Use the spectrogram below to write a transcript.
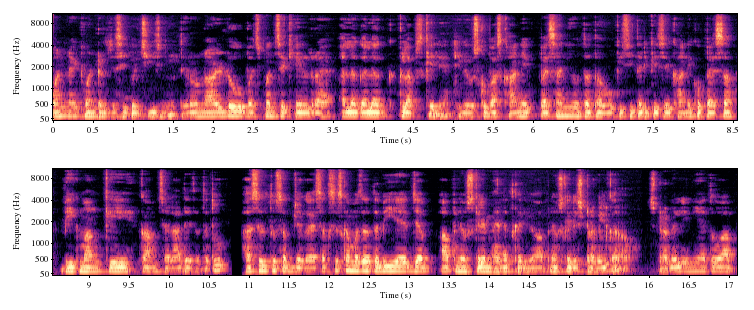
वन नाइट वंडर जैसी कोई चीज़ नहीं होती। रोनाल्डो बचपन से खेल रहा है अलग अलग क्लब्स के लिए, ठीक है? उसको पास खाने को पैसा नहीं होता था। वो किसी तरीके से खाने को पैसा, भीख मांग के काम चला देता था। तो हासिल तो सब जगह है। सक्सेस का मज़ा तभी है जब आपने उसके लिए मेहनत करी हो, आपने उसके लिए स्ट्रगल करा हो। स्ट्रगल ही नहीं है तो आप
